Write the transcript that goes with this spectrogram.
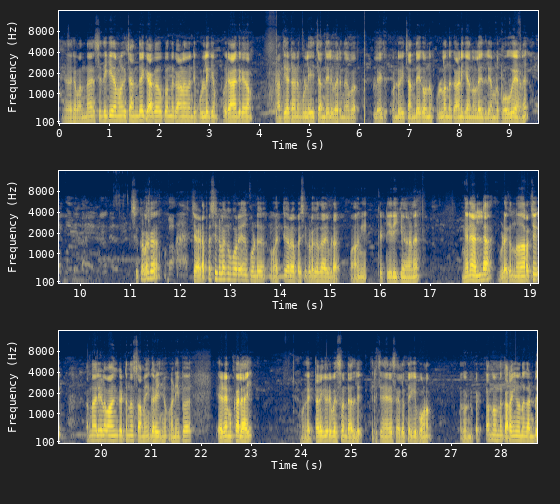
ഇതുവരെ വന്ന സ്ഥിതിക്ക് നമുക്ക് ചന്തയ്ക്ക് അകമൊക്കെ ഒന്ന് കാണാൻ വേണ്ടി പുള്ളിക്കും ഒരാഗ്രഹം. ആദ്യമായിട്ടാണ് പുള്ളി ഈ ചന്തയിൽ വരുന്നത്. അപ്പോൾ പുള്ളിയെ കൊണ്ടുപോയി ചന്തയൊക്കെ ഒന്ന് ഫുള്ളൊന്ന് കാണിക്കുക എന്നുള്ള ഇതിൽ നമ്മൾ പോവുകയാണ്. പശുക്കളൊക്കെ ചേട പശുക്കളൊക്കെ കുറേ നിൽപ്പുണ്ട് മറ്റു കുറേ പശുക്കളൊക്കെ ഇതാ ഇവിടെ വാങ്ങി കെട്ടിയിരിക്കുകയാണ്. ഇങ്ങനെയല്ല ഇവിടെയൊക്കെ നിറച്ച് കന്നാലികളെ വാങ്ങി കെട്ടുന്ന സമയം കഴിഞ്ഞു. മണിയിപ്പോൾ ഏഴേ മുക്കാലായി നമുക്ക് എട്ടരയ്ക്ക് ഒരു ബസ്സുണ്ട്. അതിൽ തിരിച്ച് നേരെ സേലത്തേക്ക് പോകണം അതുകൊണ്ട് പെട്ടെന്നൊന്ന് കറങ്ങി ഒന്ന് കണ്ട്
